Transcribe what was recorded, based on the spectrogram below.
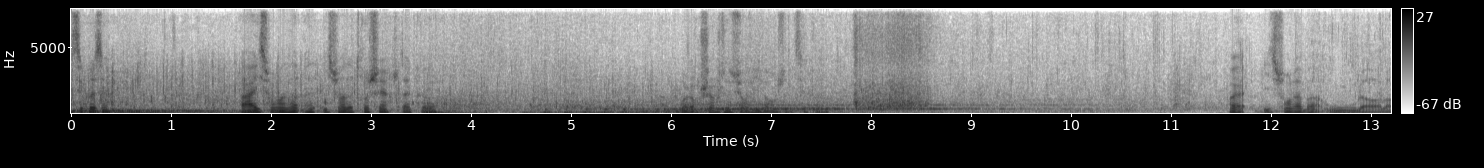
C'est quoi ça? Ah, ils sont, à, ils sont à notre recherche, d'accord. Ou alors recherche de survivants, je ne sais pas. Ouais, ils sont là-bas. Ouh là là.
